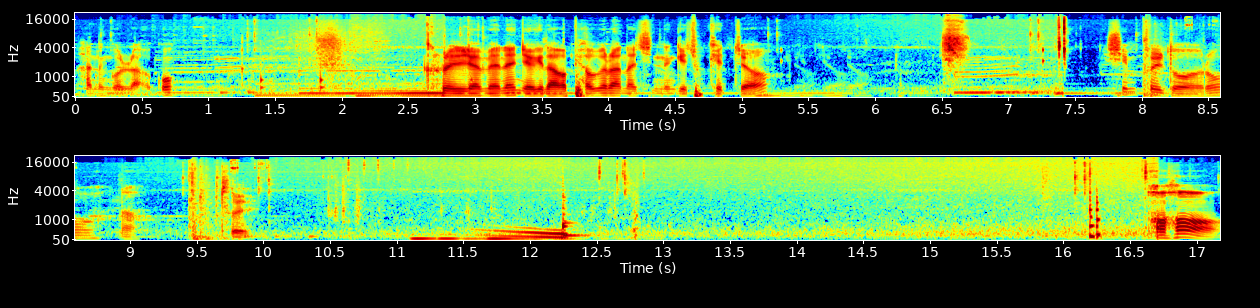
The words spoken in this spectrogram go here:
하는 걸로 하고 그러려면은 여기다가 벽을 하나 짓는 게 좋겠죠 심플 도어로 하나 둘 어허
